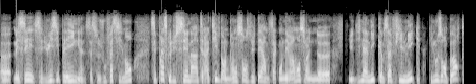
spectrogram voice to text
Euh, mais c'est du easy playing. Ça se joue facilement. C'est presque du cinéma interactif dans le bon sens du terme. C'est-à-dire qu'on est vraiment sur une, euh, une dynamique comme ça, filmique, qui nous emporte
